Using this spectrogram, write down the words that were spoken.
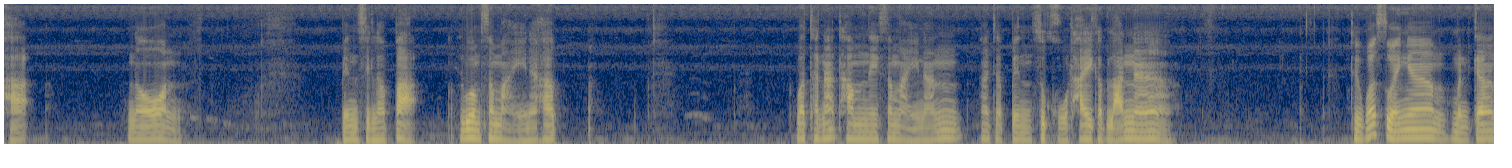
พระนอน เป็นศิลปะร่วมสมัยนะครับ วัฒนธรรมในสมัยนั้นน่าจะเป็นสุขโขทัยกับล้านนา ถือว่าสวยงามเหมือนกัน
